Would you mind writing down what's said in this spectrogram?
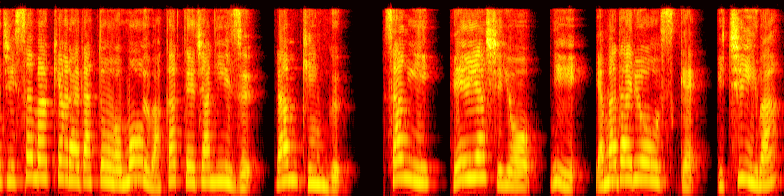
王子様キャラだと思う若手ジャニーズ、ランキング。3位、平野仕様、2位、山田涼介、1位は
